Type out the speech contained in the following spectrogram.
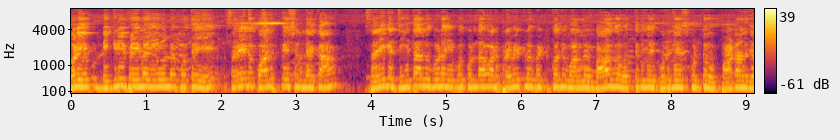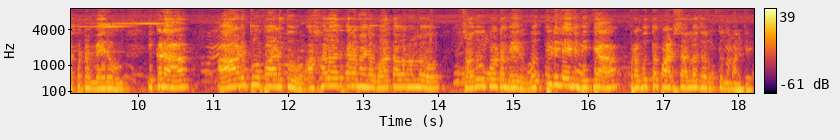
వాడు ఎప్పుడు డిగ్రీ ఫెయిల్ అయ్యో లేకపోతే సరైన క్వాలిఫికేషన్ లేక సరిగా జీతాలు కూడా ఇవ్వకుండా వాడు ప్రైవేట్లో పెట్టుకొని వాళ్ళని బాగా ఒత్తిడి గురి చేసుకుంటూ పాఠాలు చెప్పటం వేరు. ఇక్కడ ఆడుతూ పాడుతూ ఆహ్లాదకరమైన వాతావరణంలో చదువుకోవటం వేరు. ఒత్తిడి లేని విద్య ప్రభుత్వ పాఠశాలలో జరుగుతుంది మనకి.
